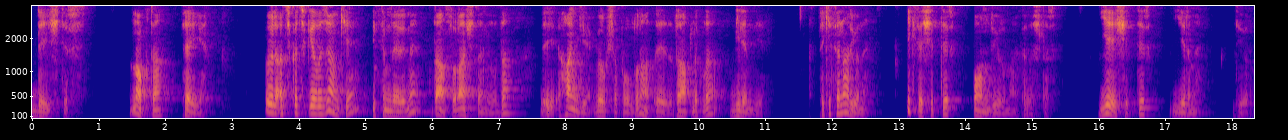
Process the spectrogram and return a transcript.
değiştir. Nokta py. Böyle açık açık yazacağım ki isimlerini daha sonra açtığınızda e, hangi workshop olduğunu e, rahatlıkla bilin diye. Peki senaryo ne? x eşittir 10 diyorum arkadaşlar. y eşittir 20 diyorum.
